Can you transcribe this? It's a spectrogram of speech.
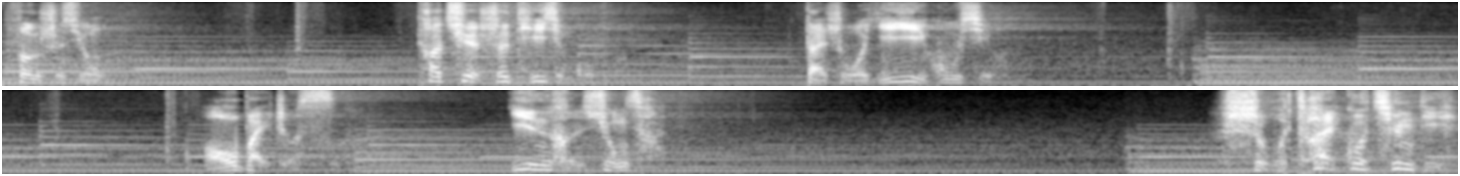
风师兄，他确实提醒过我，但是我一意孤行。鳌拜者死，阴狠凶残，是我太过轻敌，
